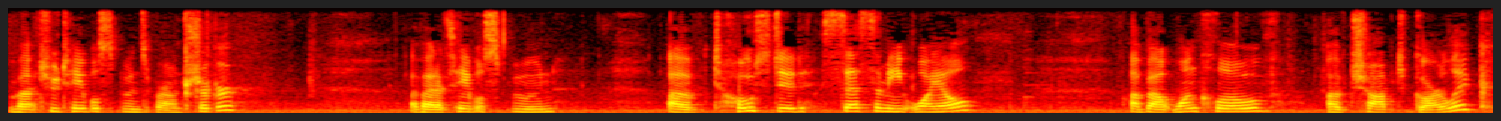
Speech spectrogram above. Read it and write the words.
About two tablespoons brown sugar. About a tablespoon of toasted sesame oil. About one clove of chopped garlic.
